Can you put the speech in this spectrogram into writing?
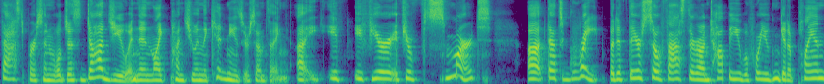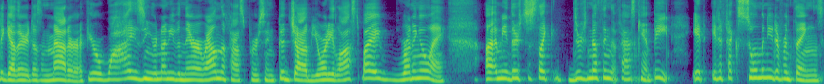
fast person will just dodge you and then like punch you in the kidneys or something. Uh, if if you're if you're smart, uh, that's great. But if they're so fast they're on top of you before you can get a plan together, it doesn't matter. If you're wise and you're not even there around the fast person, good job. You already lost by running away. I mean, there's just like there's nothing that fast can't beat. It it affects so many different things.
